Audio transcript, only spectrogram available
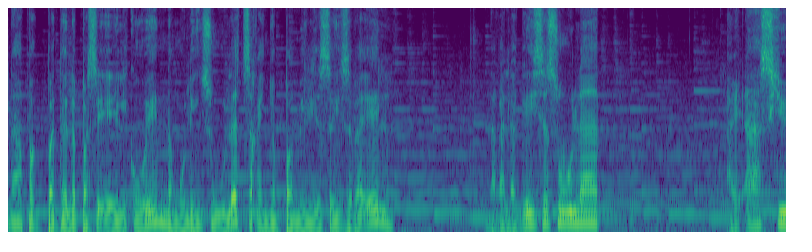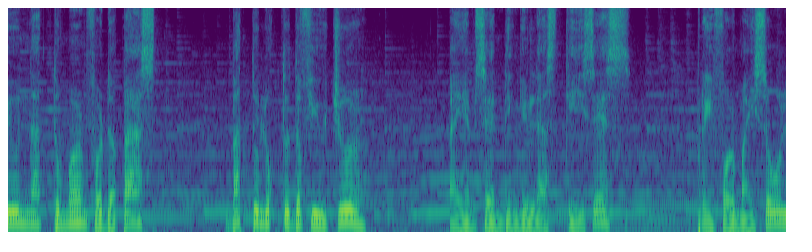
napagpadala pa si Eli Cohen ng huling sulat sa kanyang pamilya sa Israel. Nakalagay sa sulat, I ask you not to mourn for the past, but to look to the future. I am sending you last cases. Pray for my soul.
